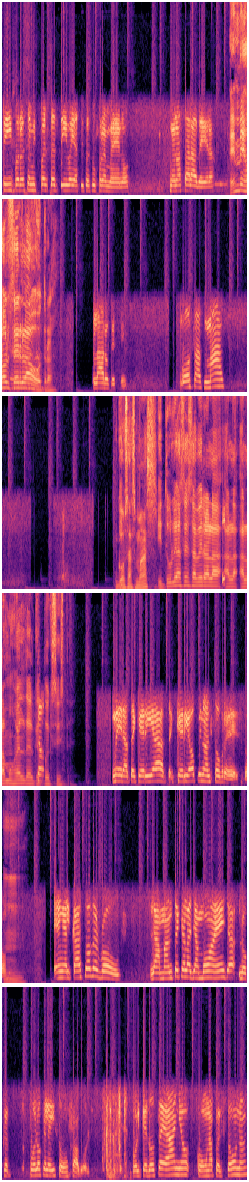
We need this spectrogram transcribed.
Sí, pero esa es mi perspectiva y así se sufre menos. Menos zaradera. Es mejor ser la otra. Claro que sí. Cosas más. Gozas más. Y tú le haces saber a la, a la, a la mujer del que tú existes. Mira, te quería, te quería opinar sobre eso. Mm. En el caso de Rose, la amante que la llamó a ella, lo que fue lo que le hizo un favor. Porque 12 años con una persona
